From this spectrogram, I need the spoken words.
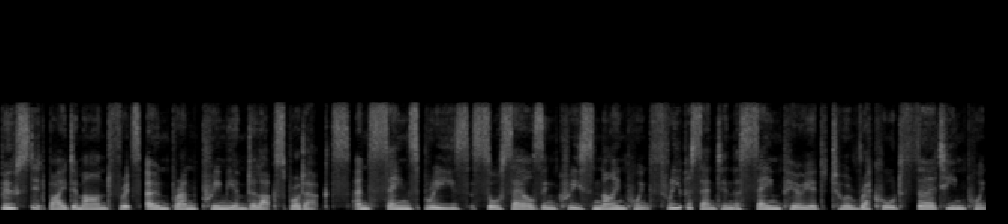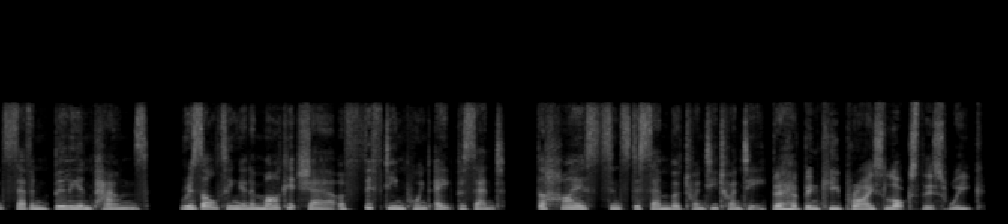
boosted by demand for its own brand premium deluxe products, and Sainsbury's saw sales increase 9.3% in the same period to a record £13.7 billion, resulting in a market share of 15.8%, the highest since December 2020. There have been key price locks this week,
